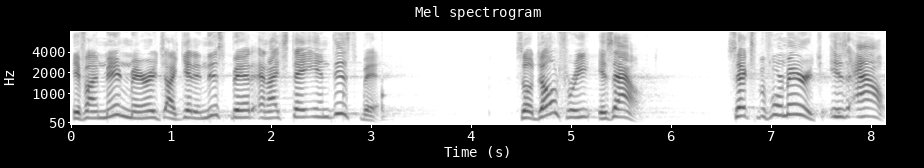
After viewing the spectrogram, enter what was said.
If I'm in marriage, I get in this bed and I stay in this bed. So adultery is out. Sex before marriage is out.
